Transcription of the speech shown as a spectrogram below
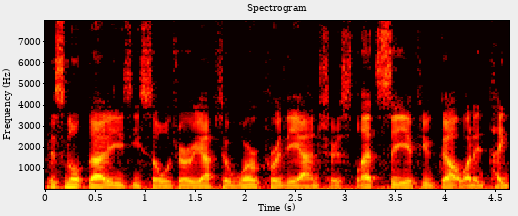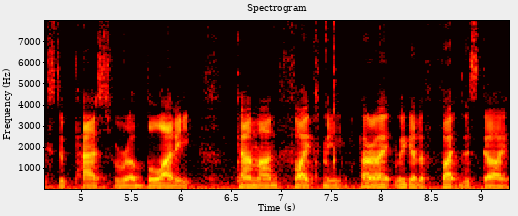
It's not that easy, soldier. You have to work for the answers. Let's see if you've got what it takes to pass for a bloody. Come on, fight me. Alright, we gotta fight this guy.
